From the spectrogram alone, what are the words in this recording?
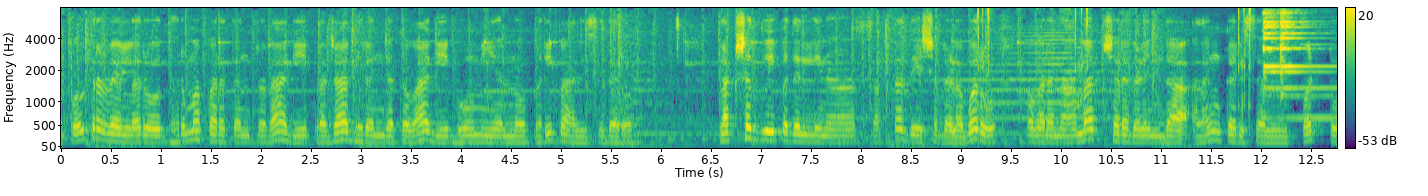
ಪೌತ್ರರೆಲ್ಲರೂ ಧರ್ಮಪರತಂತ್ರರಾಗಿ ಪ್ರಜಾಭಿರಂಜಕವಾಗಿ ಭೂಮಿಯನ್ನು ಪರಿಪಾಲಿಸಿದರು. ಲಕ್ಷದ್ವೀಪದಲ್ಲಿನ ಸಪ್ತ ದೇಶಗಳವರು ಅವರ ನಾಮಾಕ್ಷರಗಳಿಂದ ಅಲಂಕರಿಸಲ್ಪಟ್ಟು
